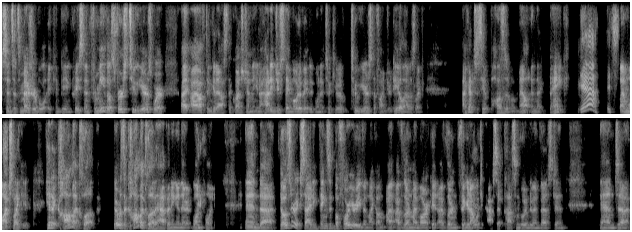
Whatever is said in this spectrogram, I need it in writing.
since it's measurable, it can be increased. And for me, those first two years where I, I often get asked the question, you know, how did you stay motivated when it took you two years to find your deal? I was like, I got to see a positive amount in the bank. Yeah. It's and it's, watch like it hit a comma club. There was a comma club happening in there at one point and uh, those are exciting things. And before you're even like um, I, have learned my market. I've learned figured out which asset class i'm going to invest in. And uh,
